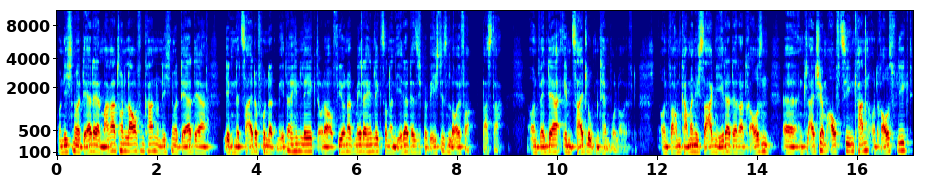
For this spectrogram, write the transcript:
Und nicht nur der, der einen Marathon laufen kann und nicht nur der, der irgendeine Zeit auf 100 Meter hinlegt oder auf 400 Meter hinlegt, sondern jeder, der sich bewegt, ist ein Läufer. Basta. Und wenn der im Zeitlupentempo läuft. Und warum kann man nicht sagen, jeder, der da draußen äh, einen Gleitschirm aufziehen kann und rausfliegt,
